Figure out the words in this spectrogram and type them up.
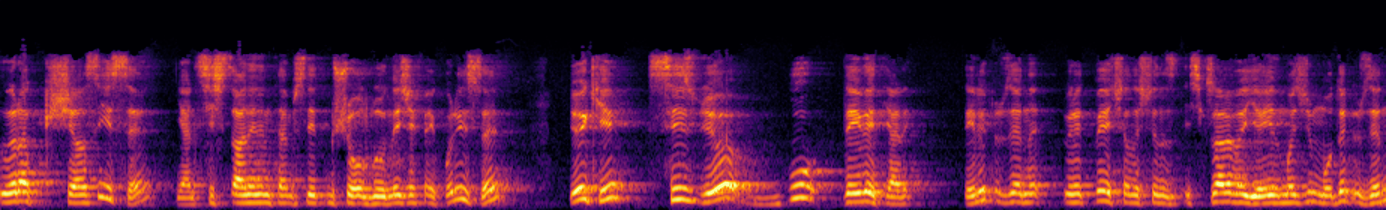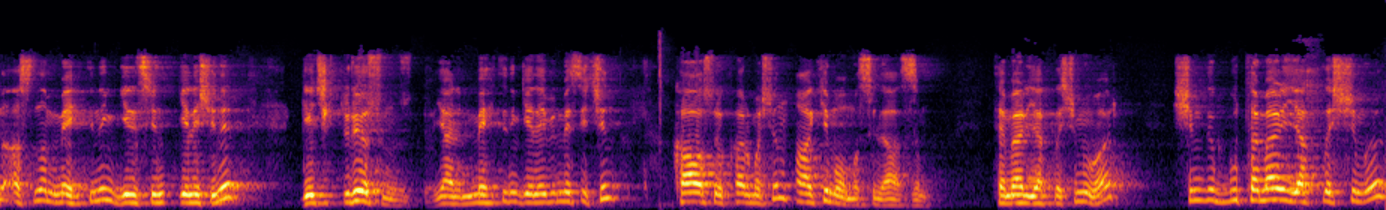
Irak Şiası ise yani Sistani'nin temsil etmiş olduğu Necef ekolü ise diyor ki siz diyor bu devlet yani devlet üzerine üretmeye çalıştığınız istikrar ve yayılmacı model üzerine aslında Mehdi'nin gelişini, gelişini geciktiriyorsunuz diyor. Yani Mehdi'nin gelebilmesi için kaos ve karmaşanın hakim olması lazım. Temel yaklaşımı var. Şimdi bu temel yaklaşımı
